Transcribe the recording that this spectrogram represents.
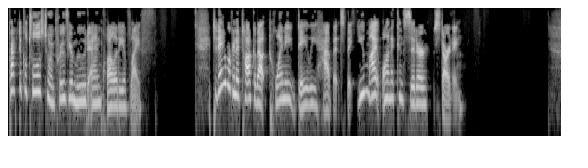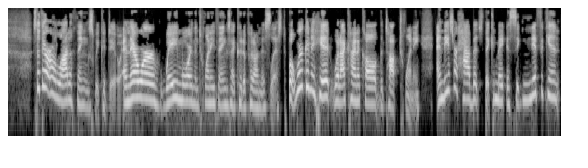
practical tools to improve your mood and quality of life. Today, we're going to talk about 20 daily habits that you might want to consider starting. So, there are a lot of things we could do, and there were way more than 20 things I could have put on this list, but we're going to hit what I kind of call the top 20. And these are habits that can make a significant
